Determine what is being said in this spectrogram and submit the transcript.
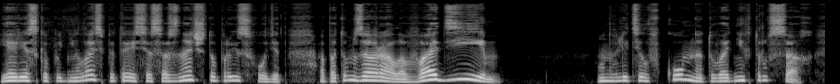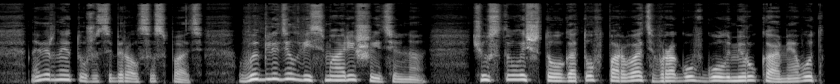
Я резко поднялась, пытаясь осознать, что происходит, а потом заорала. «Вадим!» Он влетел в комнату в одних трусах. Наверное, тоже собирался спать. Выглядел весьма решительно. Чувствовалось, что готов порвать врагов голыми руками, а вот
